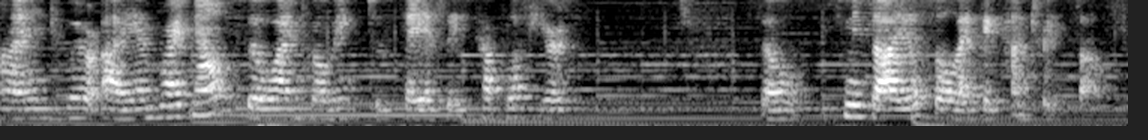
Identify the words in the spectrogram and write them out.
and where I am right now so I'm going to stay at least a couple of years so it means I also like the country itself.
